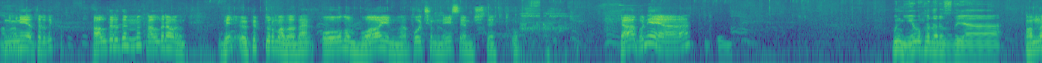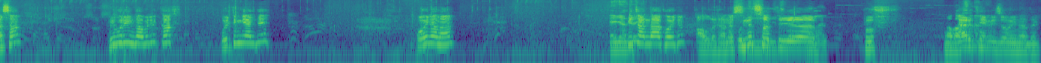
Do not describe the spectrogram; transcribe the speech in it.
Bunu Tamam. yine yatırdık. Kaldırdım mı? Kaldıramadım. Beni öpüp durma la ben. Oğlum boğayım la. Koçum neysem işte. Ya bu ne ya? Bu niye bu kadar hızlı ya? Anlasam. Bir vurayım W kalk. Ultim geldi. Oyna la. E geldi. Bir tane daha koydum. Aldık anasını satayım. Uf. Baksana Tertemiz oynadık.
